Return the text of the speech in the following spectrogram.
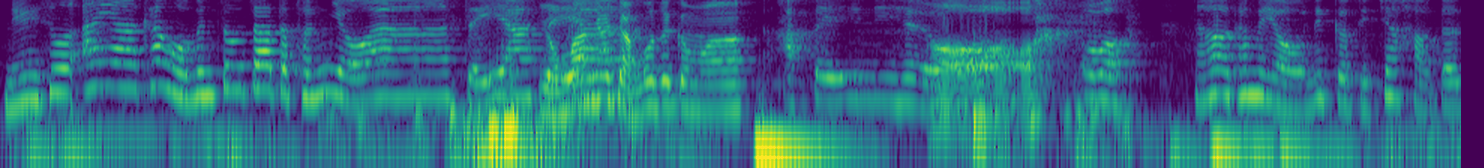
你会说，哎呀，看我们周遭的朋友啊，谁呀、谁呀、有吗？你有讲过这个吗？阿贝那个哦，哦不，然后他们有那个比较好的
